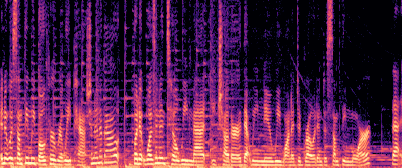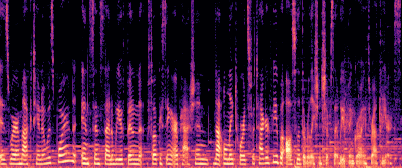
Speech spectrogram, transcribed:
and it was something we both were really passionate about, but it wasn't until we met each other that we knew we wanted to grow it into something more. That is where MockTuna was born, and since then we have been focusing our passion not only towards photography, but also the relationships that we've been growing throughout the years.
